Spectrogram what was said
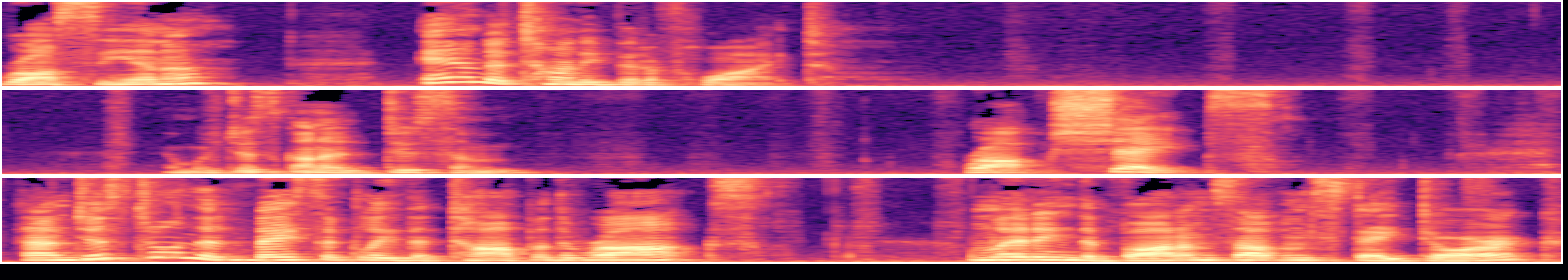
raw sienna, and a tiny bit of white. And we're just gonna do some rock shapes. And I'm just doing the, basically the top of the rocks. I'm letting the bottoms of them stay dark.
